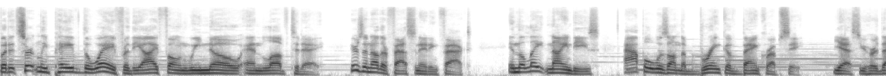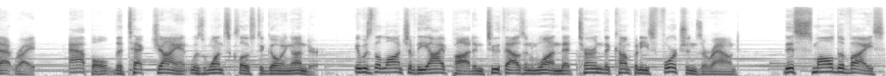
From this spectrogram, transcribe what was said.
but it certainly paved the way for the iPhone we know and love today. Here's another fascinating fact. In the late 90s, Apple was on the brink of bankruptcy. Yes, you heard that right. Apple, the tech giant was once close to going under. It was the launch of the iPod in 2001 that turned the company's fortunes around. This small device,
